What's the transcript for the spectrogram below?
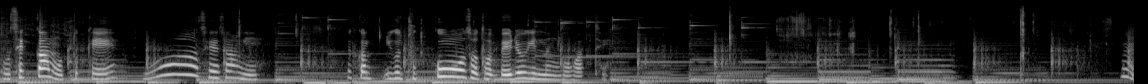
뭐 색감 어떻게? 우와 세상에. 약간 이거 두꺼워서 더 매력 있는 것 같아. 음.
